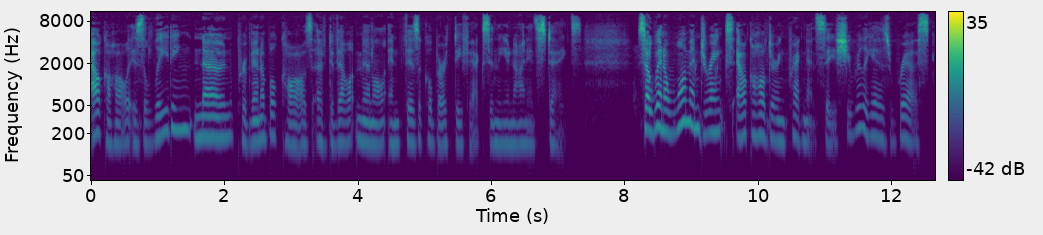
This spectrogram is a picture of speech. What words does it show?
Alcohol is the leading known preventable cause of developmental and physical birth defects in the United States. So when a woman drinks alcohol during pregnancy, she really is risk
